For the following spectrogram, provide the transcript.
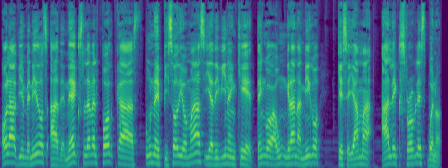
Hola, bienvenidos a The Next Level Podcast, un episodio más y adivinen que tengo a un gran amigo que se llama Alex Robles. Bueno,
